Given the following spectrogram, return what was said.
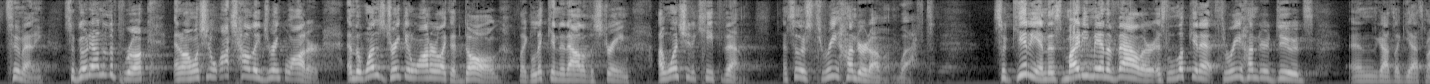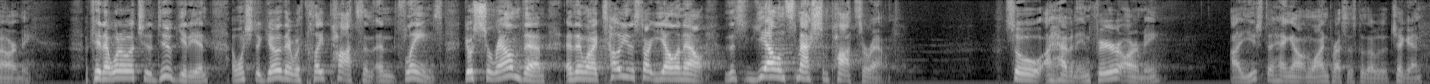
Too many. So go down to the brook, and I want you to watch how they drink water. And the ones drinking water like a dog, like licking it out of the stream, I want you to keep them. And so there's 300 of them left. So Gideon, this mighty man of valor, is looking at 300 dudes, and God's like, yeah, that's my army. Okay, now what I want you to do, Gideon, I want you to go there with clay pots and, and flames. Go surround them, and then when I tell you to start yelling out, just yell and smash some pots around. So I have an inferior army. I used to hang out in wine presses because I was a chicken,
